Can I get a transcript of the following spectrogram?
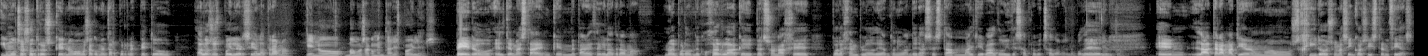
y muchos otros que no vamos a comentar por respeto a los spoilers y a la trama, Que no vamos a comentar spoilers. pero el tema está en que me parece que la trama no hay por dónde cogerla, que el personaje, por ejemplo, de Antonio Banderas está mal llevado y desaprovechado a más no poder. Cierto. En- la trama tiene unos giros y unas inconsistencias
